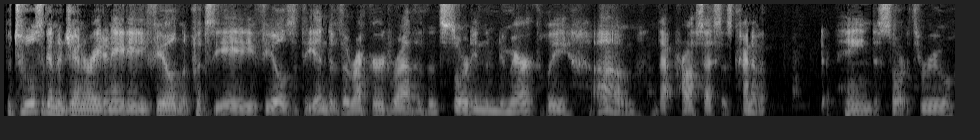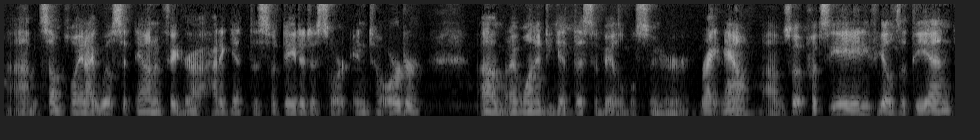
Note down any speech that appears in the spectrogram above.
The tool is going to generate an 880 field and it puts the 880 fields at the end of the record rather than sorting them numerically. Um, that process is kind of a, pain to sort through. Um, at some point I will sit down and figure out how to get this data to sort into order. Um, but I wanted to get this available sooner right now. Um, so it puts the 880 fields at the end.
